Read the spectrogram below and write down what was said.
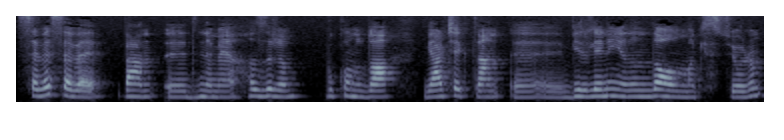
seve seve ben e, dinlemeye hazırım. Bu konuda Gerçekten e, birilerinin yanında olmak istiyorum.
